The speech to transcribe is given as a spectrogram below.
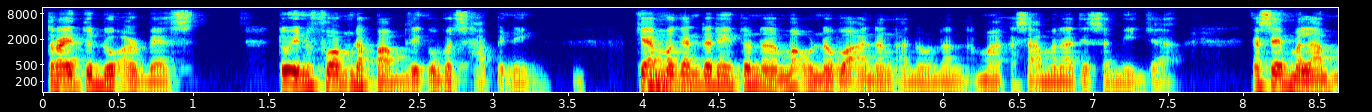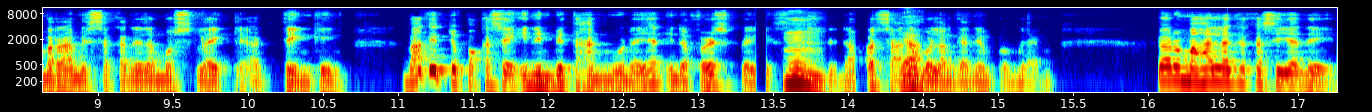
try to do our best to inform the public of what's happening. Kaya Mm. maganda rito na maunawaan ng ano ng mga kasama natin sa media. Kasi marami sa kanila most likely are thinking, bakit nyo pa kasi inimbitahan muna yan in the first place? Mm. Dapat sana Yeah. walang ganyang problema. Pero mahalaga kasi yan eh.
